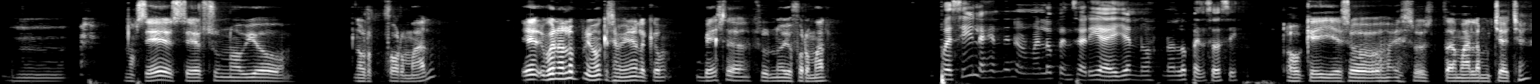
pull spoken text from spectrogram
Mm, no sé, ser su novio formal. Eh, bueno, es lo primero que se me viene a la cabeza, su novio formal. Pues sí, la gente normal lo pensaría, ella no, no lo pensó así. Ok, eso, eso está mal la muchacha.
